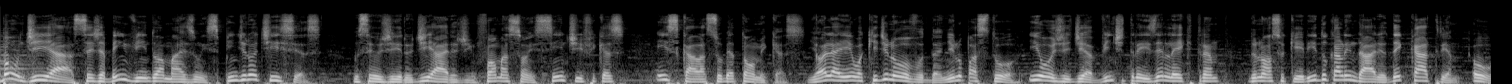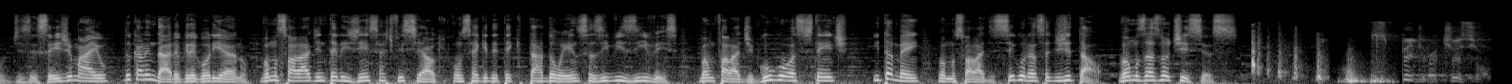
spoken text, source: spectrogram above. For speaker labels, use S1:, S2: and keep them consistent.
S1: Bom dia, seja bem-vindo a mais um Spin de Notícias, o seu giro diário de informações científicas em escalas subatômicas. E olha eu aqui de novo, Danilo Pastor, e hoje, dia 23 Electran, do nosso querido calendário Decatrian, ou 16 de maio, do calendário gregoriano. Vamos falar de inteligência artificial que consegue detectar doenças invisíveis. Vamos falar de Google Assistente e também vamos falar de segurança digital. Vamos às notícias.
S2: Speed Notícias.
